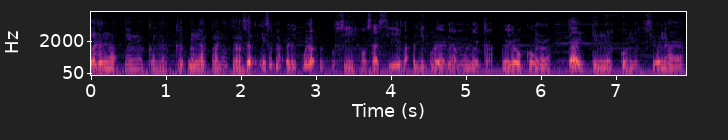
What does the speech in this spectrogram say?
verdad no tiene como que una conexión. O sea, es una película, pues sí, o sea, sí es la película de la muñeca, pero como tal tener conexión a,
